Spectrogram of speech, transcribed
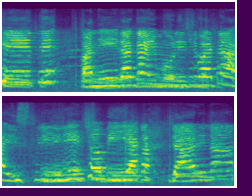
খেতে পানির আগায় মরিচ বাটা স্ক্রিনে ছবি আঁকা। যার নাম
